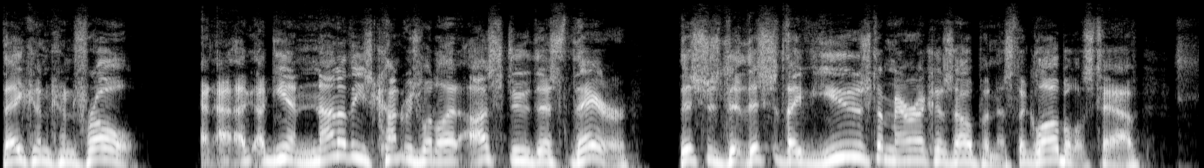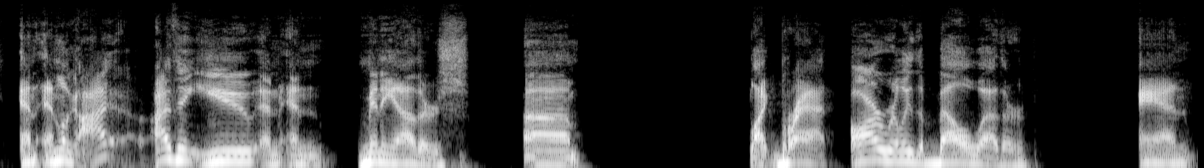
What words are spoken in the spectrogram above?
they can control. And again, none of these countries would let us do this there. This is this is they've used America's openness. The globalists have, and and look, I I think you and and many others, um, like Brat, are really the bellwether. And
